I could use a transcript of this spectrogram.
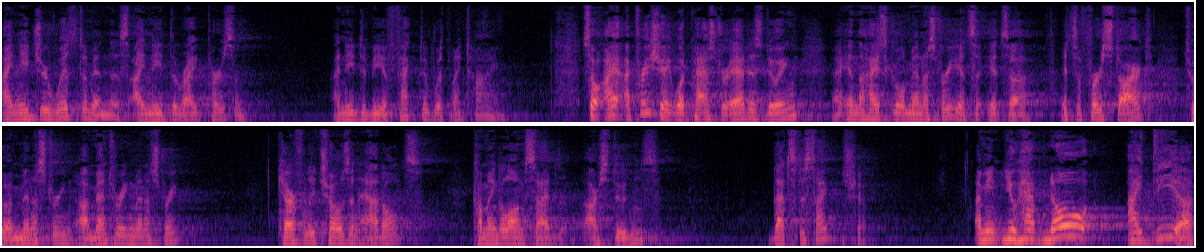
I need your wisdom in this. I need the right person. I need to be effective with my time. So I appreciate what Pastor Ed is doing uh, in the high school ministry. It's a, it's a, it's a first start to a ministering, a mentoring ministry. Carefully chosen adults coming alongside our students. That's discipleship. I mean, you have no idea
